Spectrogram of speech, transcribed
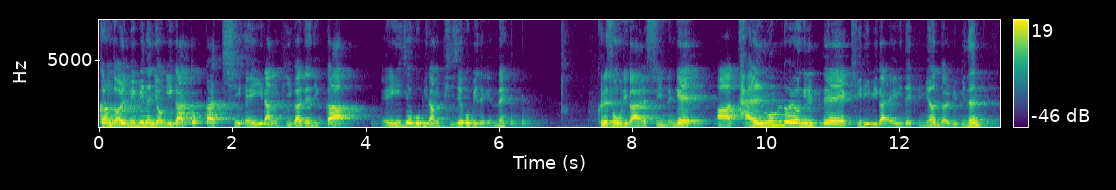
그럼 넓이 B는 여기가 똑같이 A랑 B가 되니까 A제곱이랑 B제곱이 되겠네. 그래서 우리가 알 수 있는 게, 아, 닮음 도형일 때 길이 B가 A 대 B면 넓이 B는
